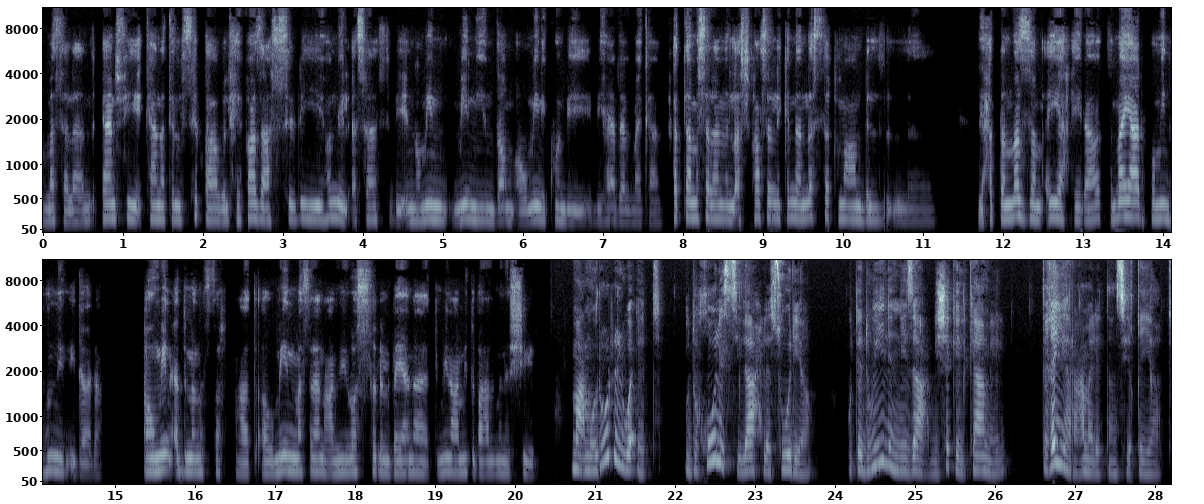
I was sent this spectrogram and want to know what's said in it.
مثلا كان في كانت الثقة والحفاظ على السرية هن الأساس بإنه مين مين ينضم أو مين يكون بهذا المكان. حتى مثلا الأشخاص اللي كنا ننسق معهم بال لحتى ننظم أي حراك ما يعرفوا مين هن الإدارة أو مين أدمن الصفحات أو مين مثلا عم يوصل البيانات مين عم يطبع المنشير مع مرور الوقت ودخول السلاح لسوريا وتدويل النزاع بشكل كامل تغير عمل التنسيقيات.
